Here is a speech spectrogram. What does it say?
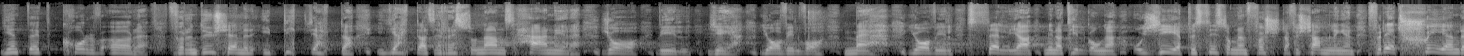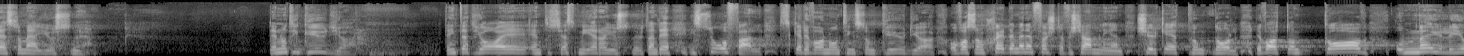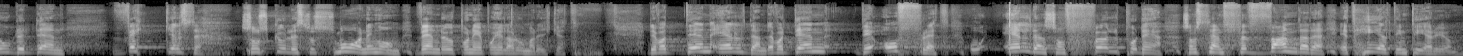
Ge inte ett korvöre förrän du känner i ditt hjärta, i hjärtats resonans här nere. Jag vill ge, jag vill vara med. Jag vill sälja mina tillgångar och ge precis som den första församlingen. För det är ett skeende som är just nu. Det är någonting Gud gör. Det är inte att jag är entusiasmerad just nu, utan det, i så fall ska det vara någonting som Gud gör. Och vad som skedde med den första församlingen, kyrka 1.0, det var att de gav och möjliggjorde den väckelse som skulle så småningom vända upp och ner på hela romarriket. Det var den elden, det var den, det offret och elden som föll på det som sen förvandlade ett helt imperium.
